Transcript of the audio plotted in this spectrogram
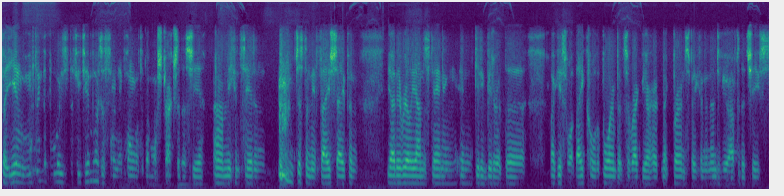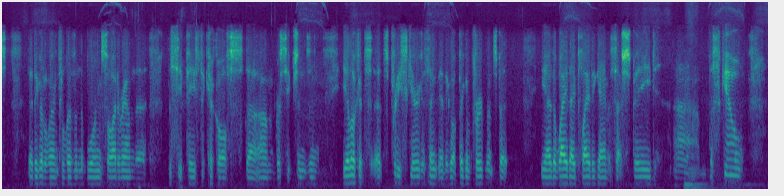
but yeah, I think the boys, the Fijian boys, are certainly playing with a bit more structure this year. Um, you can see it in just in their phase shape, and you know they're really understanding and getting better at the, I guess what they call the boring bits of rugby. I heard Nick Burns speak in an interview after the Chiefs that they've got to learn to live in the boring side around the the set piece, the kickoffs, the um, receptions, and yeah, look, it's it's pretty scary to think that they've got big improvements, but you know the way they play the game at such speed, um, the skill,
